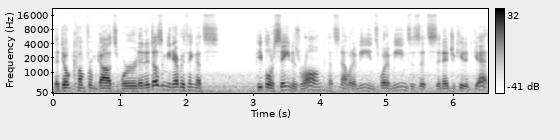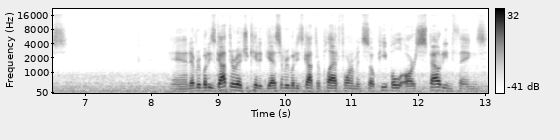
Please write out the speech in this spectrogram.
that don't come from God's word. And it doesn't mean everything that's people are saying is wrong. That's not what it means. What it means is it's an educated guess. And everybody's got their educated guess, everybody's got their platform, and so people are spouting things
